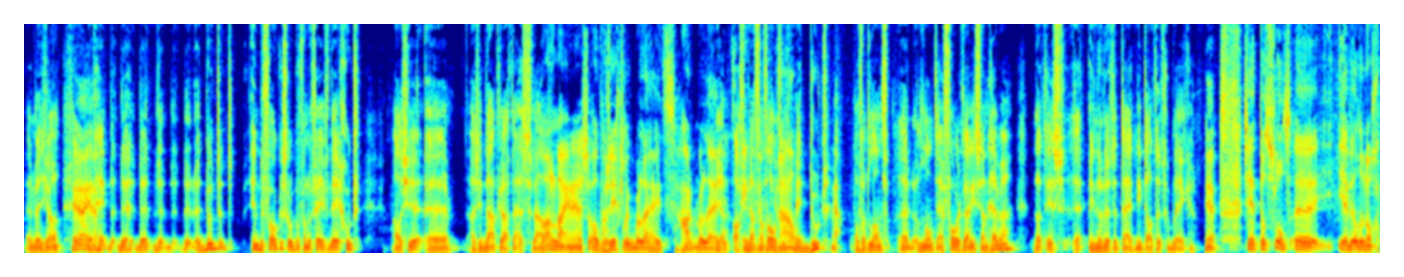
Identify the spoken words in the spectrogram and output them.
En weet je wel, ja, ja. Het, de, de, de, het doet het in de focusgroepen van de VVD goed als je, uh, als je daadkracht uitstraalt. One-liners, overzichtelijk beleid, hard beleid. Ja, of je daar vervolgens iets mee doet, ja. of het land, uh, het land en volk daar iets aan hebben, dat is uh, in de Rutte-tijd niet altijd gebleken. Ja. Zeg, tot slot, jij wilde nog,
